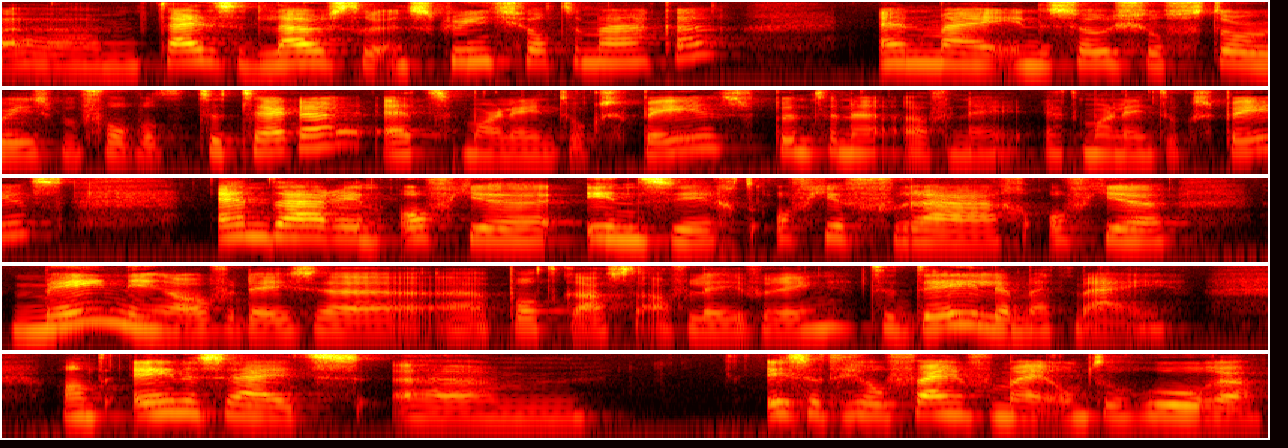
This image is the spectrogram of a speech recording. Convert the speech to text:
um, tijdens het luisteren een screenshot te maken. En mij in de social stories bijvoorbeeld te taggen. At of nee, at En daarin of je inzicht, of je vraag, of je mening over deze uh, podcastaflevering te delen met mij. Want enerzijds um, is het heel fijn voor mij om te horen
